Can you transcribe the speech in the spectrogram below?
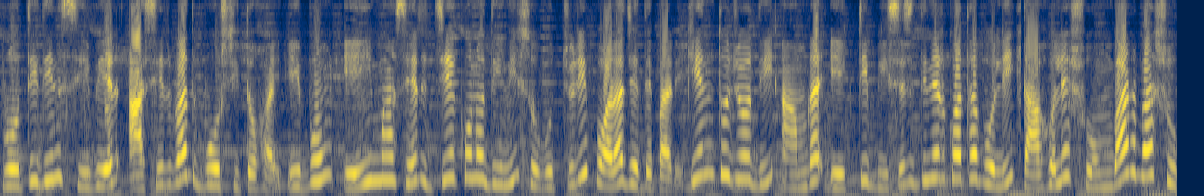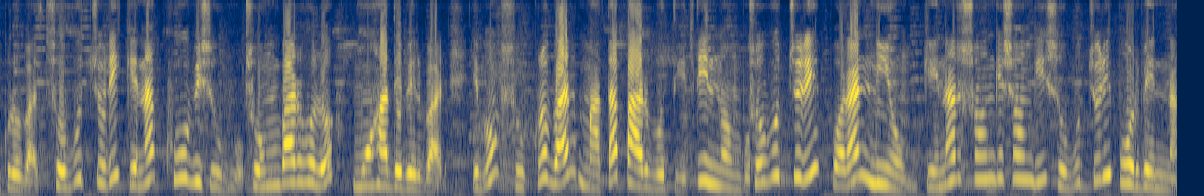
প্রতিদিন শিবের আশীর্বাদ বর্ষিত হয় এবং এই মাসের যে কোনো দিনই সবুজ চুরি পরা যেতে পারে। কিন্তু যদি আমরা একটি বিশেষ দিনের কথা বলি, তাহলে সোমবার বা শুক্রবার। সবুজ চুড়ি কেনা খুবই শুভ। সোমবার হলো মহাদেবের বার এবং শুক্রবার মাতা পার্বতীর তিন নম্বর। সবুজ চুড়ি পরার নিয়ম, কেনার সঙ্গে সঙ্গে সবুজ চুড়ি পরবেন না।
